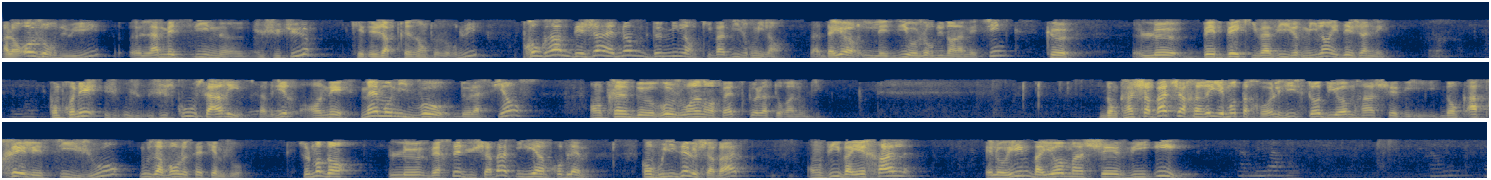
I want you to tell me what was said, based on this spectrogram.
Alors aujourd'hui, la médecine du futur, qui est déjà présente aujourd'hui, programme déjà un homme de 1000 ans, qui va vivre 1000 ans. D'ailleurs, il est dit aujourd'hui dans la médecine que le bébé qui va vivre 1000 ans est déjà né. Comprenez ju- jusqu'où ça arrive. Ça veut dire on est, même au niveau de la science, en train de rejoindre en fait ce que la Torah nous dit. Donc, Hashabbat Shachari Yemot Achol, Histod Yom. Donc, après les six jours, nous avons le septième jour. Seulement, dans le verset du Shabbat, il y a un problème. Quand vous lisez le Shabbat, on dit Vayechal Elohim Bayom HaShevi'i.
